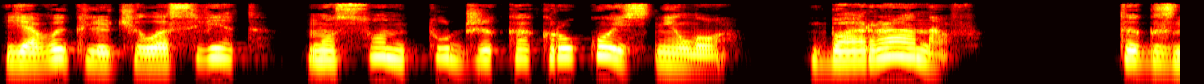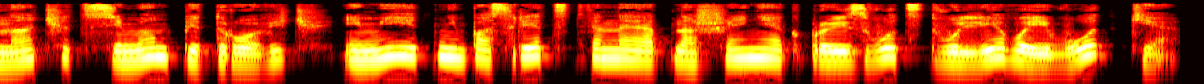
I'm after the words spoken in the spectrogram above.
Я выключила свет, но сон тут же как рукой сняло. Баранов! Так значит, Семен Петрович имеет непосредственное отношение к производству левой водки?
